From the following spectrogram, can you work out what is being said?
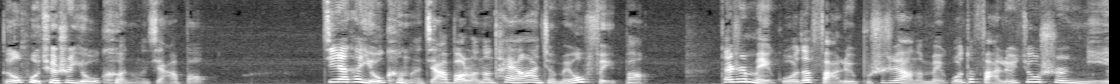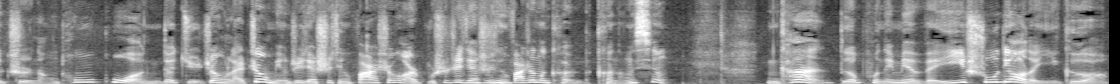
德普确实有可能家暴。既然他有可能家暴了，那太阳案就没有诽谤。但是美国的法律不是这样的，美国的法律就是你只能通过你的举证来证明这件事情发生，而不是这件事情发生的可可能性。你看德普那面唯一输掉的一个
